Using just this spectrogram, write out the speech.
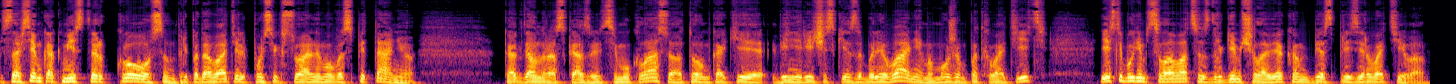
совсем как мистер Кроусон, преподаватель по сексуальному воспитанию, когда он рассказывает всему классу о том, какие венерические заболевания мы можем подхватить, если будем целоваться с другим человеком без презерватива.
